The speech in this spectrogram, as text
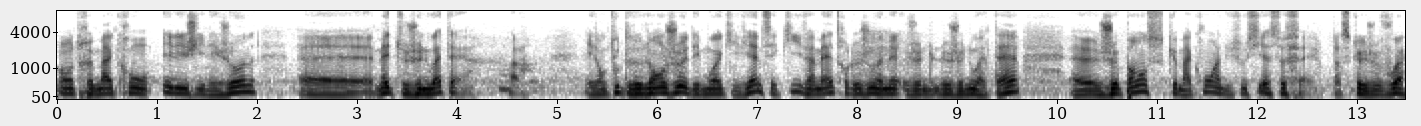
entre Macron et les Gilets jaunes, euh, mettre le genou à terre. Voilà. Et donc tout l'enjeu des mois qui viennent, c'est qui va mettre le, genou à terre. Euh, je pense que Macron a du souci à se faire, parce que je vois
